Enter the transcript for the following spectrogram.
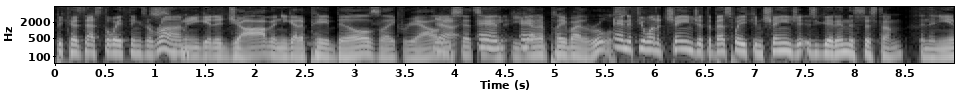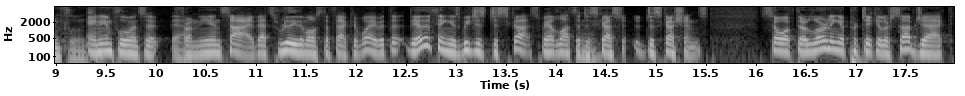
because that's the way things are run when you get a job and you got to pay bills, like reality Yeah, sets in, and- like you got to play by the rules, and if you want to change it the best way you can change it is you get in the system and then you influence. and it. influence it from the inside. That's really the most effective way. But the, the other thing is we just discuss. We have lots of discuss, discussions. So if they're learning a particular subject,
